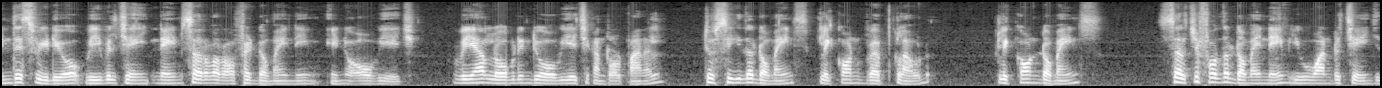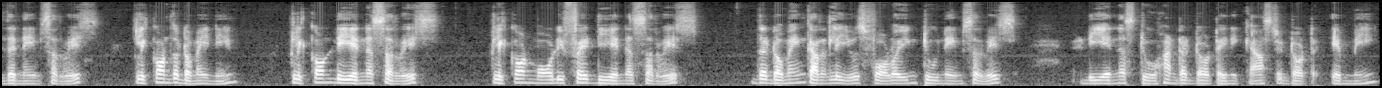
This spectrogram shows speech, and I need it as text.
In this video, we will change name server of a domain name in OVH. We are logged into OVH control panel. To see the domains, click on Web Cloud, click on Domains, search for the domain name you want to change the name service, click on the domain name, click on DNS service, click on Modify DNS service. The domain currently use following two name service dns200.anycast.me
